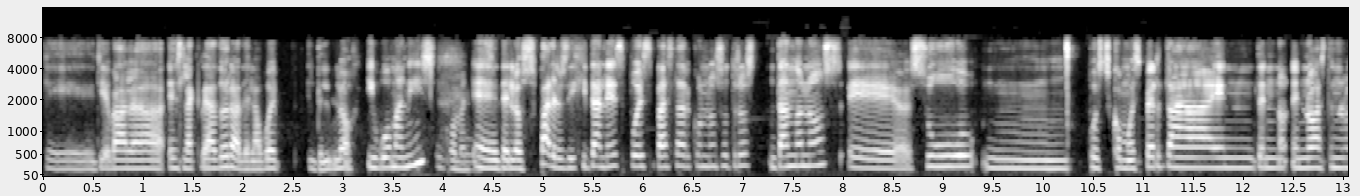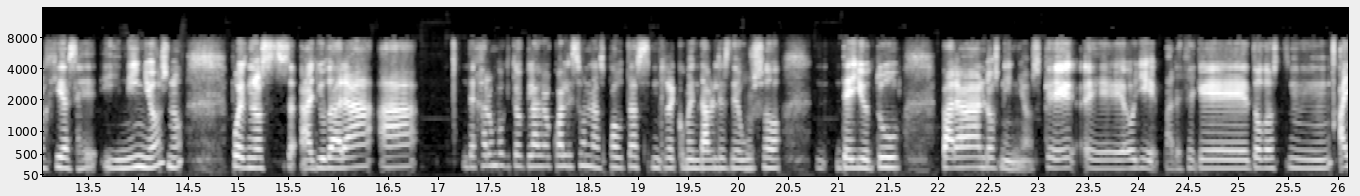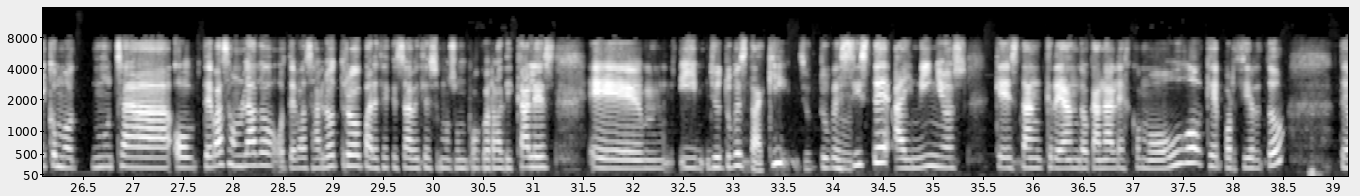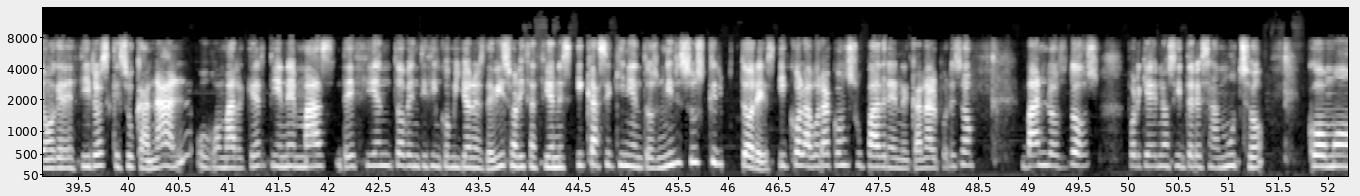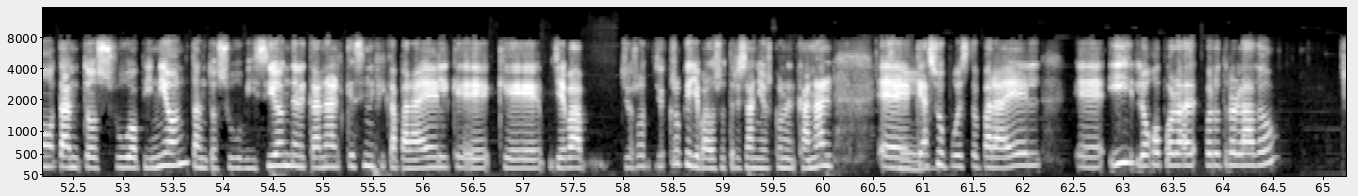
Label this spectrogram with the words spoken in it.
que lleva la- es la creadora de la web del blog y Womanish, eh, de los padres digitales, pues va a estar con nosotros dándonos eh, su, mm, pues como experta en, en nuevas tecnologías eh, y niños, ¿no? Pues nos ayudará a dejar un poquito claro cuáles son las pautas recomendables de uso de YouTube para los niños. Que, eh, oye, parece que todos mm, hay como mucha. O te vas a un lado o te vas al otro. Parece que a veces somos un poco radicales. eh, y YouTube está aquí. YouTube existe. Hay niños que están creando canales como Hugo, que por cierto, tengo que deciros que su canal, Hugo Marker, tiene más de 125 millones de visualizaciones y casi 500.000 suscriptores y colabora con su padre en el canal. Por eso van los dos, porque nos interesa mucho cómo tanto su opinión, tanto su visión del canal, qué significa para él, que, que lleva... Yo, yo creo que lleva dos o tres años con el canal, eh, Sí. qué ha supuesto para él. eh, y luego, por, por otro lado,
